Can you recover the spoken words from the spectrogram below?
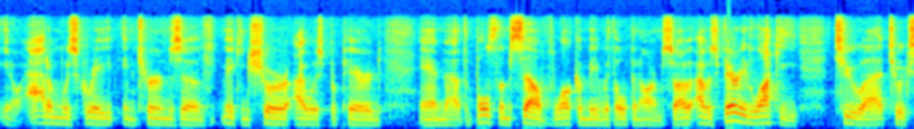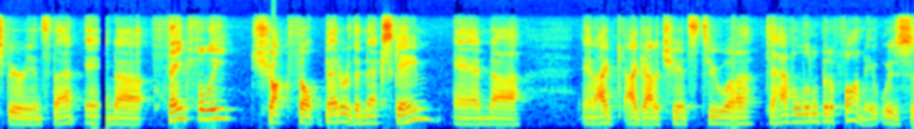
You know, Adam was great in terms of making sure I was prepared, and uh, the Bulls themselves welcomed me with open arms. So I, I was very lucky to uh, to experience that. And uh, thankfully, Chuck felt better the next game, and uh, and I, I got a chance to uh, to have a little bit of fun. It was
